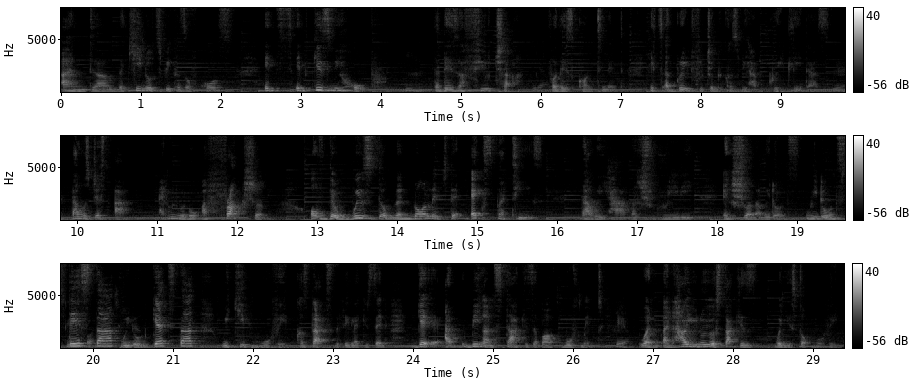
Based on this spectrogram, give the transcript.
and um, the keynote speakers, of course, it's it gives me hope mm. that there's a future yeah. for this continent it's a great future because we have great leaders. Yeah. That was just a, I don't even know, a fraction of the wisdom, the knowledge, the expertise that we have that should really ensure that we don't we don't stay stuck, we don't get stuck, we keep moving because that's the thing. Like you said, get uh, being unstuck is about movement. Yeah. When and how you know you're stuck is when you stop moving.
